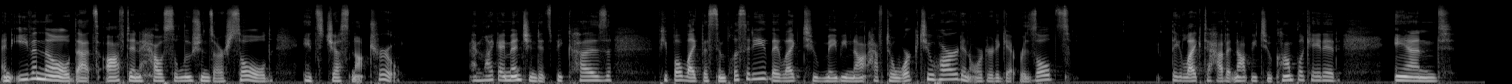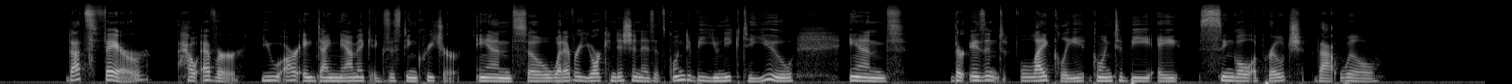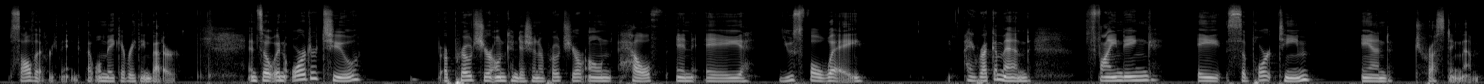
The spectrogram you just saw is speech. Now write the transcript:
And even though that's often how solutions are sold, it's just not true. And like I mentioned, it's because people like the simplicity. They like to maybe not have to work too hard in order to get results. They like to have it not be too complicated. And that's fair. However, you are a dynamic existing creature. And so, whatever your condition is, it's going to be unique to you. And there isn't likely going to be a single approach that will solve everything, that will make everything better. And so, in order to approach your own condition, approach your own health in a useful way, I recommend finding a support team and trusting them.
